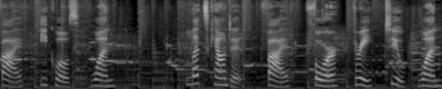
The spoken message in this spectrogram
five equals one. Let's count it. Five, four, three, two, one.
